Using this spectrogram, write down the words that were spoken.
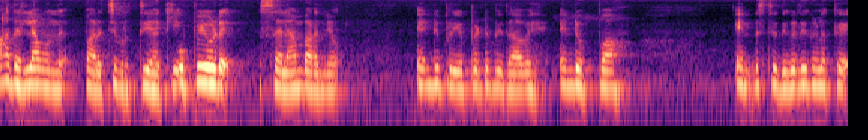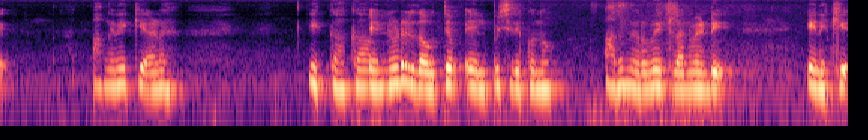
അതെല്ലാം ഒന്ന് പറിച്ച് വൃത്തിയാക്കി ഉപ്പയോട് സലാം പറഞ്ഞു എന്റെ പ്രിയപ്പെട്ട പിതാവേ എന്റെ ഉപ്പ എന്റെ സ്ഥിതിഗതികളൊക്കെ അങ്ങനെയൊക്കെയാണ്. ഇക്കാക്ക എന്നോടൊരു ദൗത്യം ഏൽപ്പിച്ചിരിക്കുന്നു. അത് നിറവേറ്റുവാൻ വേണ്ടി എനിക്ക്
